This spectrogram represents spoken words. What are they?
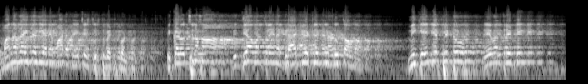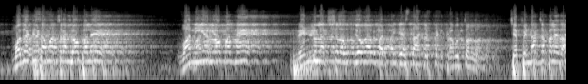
మనదైతది అనే మాట దయచేసి గుర్తుపెట్టుకోండి. ఇక్కడ వచ్చిన మా విద్యావంతులైన గ్రాడ్యుయేట్లు నేను అడుగుతా ఉన్నాను మీకేం చెప్పిండు రేవంత్ రెడ్డి? మొదటి సంవత్సరం లోపలే వన్ ఇయర్ లోపలనే రెండు లక్షల ఉద్యోగాలు భర్తీ చేస్తా అని చెప్పిండు ప్రభుత్వంలో. చెప్పిండా చెప్పలేదా?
